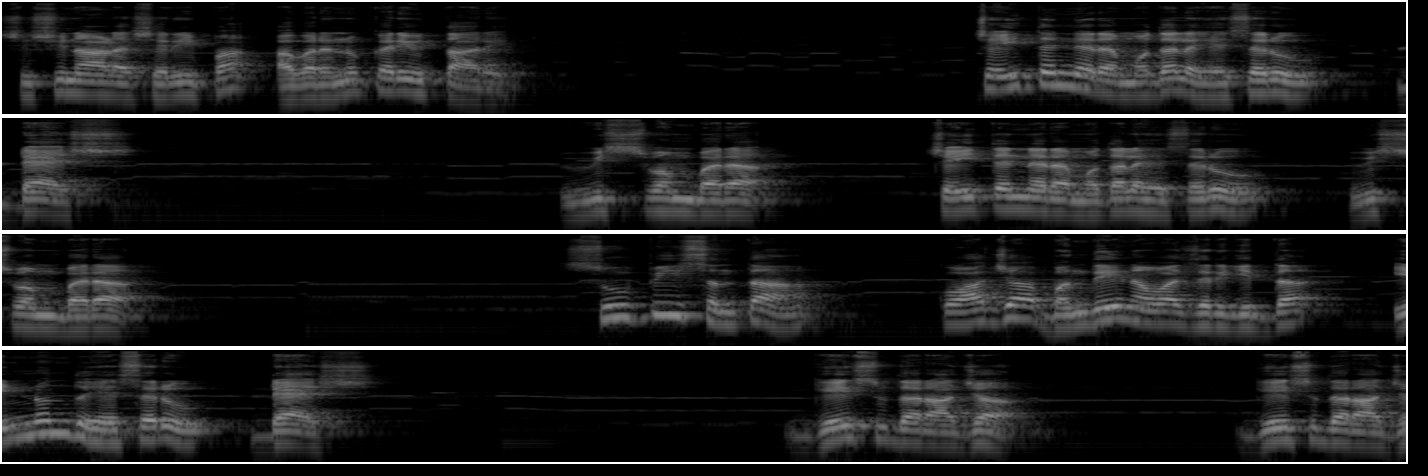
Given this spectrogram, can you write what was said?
ಶಿಶುನಾಳ ಶರೀಫ ಅವರನ್ನು ಕರೆಯುತ್ತಾರೆ. ಚೈತನ್ಯರ ಮೊದಲ ಹೆಸರು ಡ್ಯಾಶ್. ವಿಶ್ವಂಬರ. ಚೈತನ್ಯರ ಮೊದಲ ಹೆಸರು ವಿಶ್ವಂಬರ. ಸೂಪಿ ಸಂತ ಖ್ವಾಜಾ ಬಂದೇ ನವಾಜರಿಗಿದ್ದ ಇನ್ನೊಂದು ಹೆಸರು ಡ್ಯಾಶ್. ಗೇಸುದ ರಾಜ ಗೇಸುದ ರಾಜ.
